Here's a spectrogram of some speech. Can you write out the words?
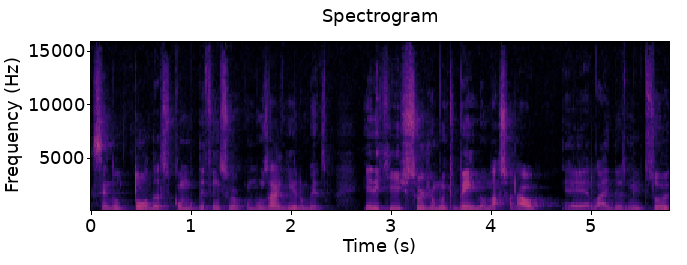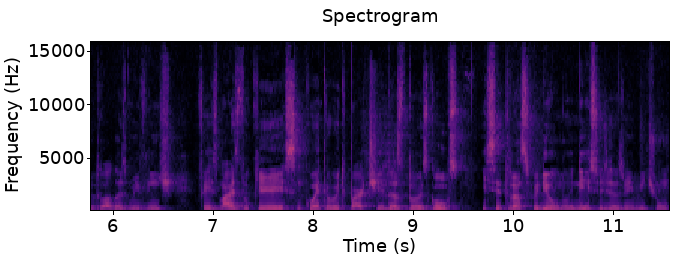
sendo todas como defensor, como um zagueiro mesmo. Ele que surgiu muito bem no Nacional, é, lá em 2018 a 2020, fez mais do que 58 partidas, dois gols e se transferiu no início de 2021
